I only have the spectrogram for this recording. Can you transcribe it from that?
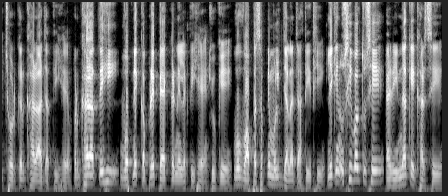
छोड़कर घर आ जाती है और घर आते ही वो अपने कपड़े पैक करने लगती है क्योंकि वो वापस अपने मुल्क जाना चाहती थी। लेकिन उसी वक्त उसे एरिना के घर से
